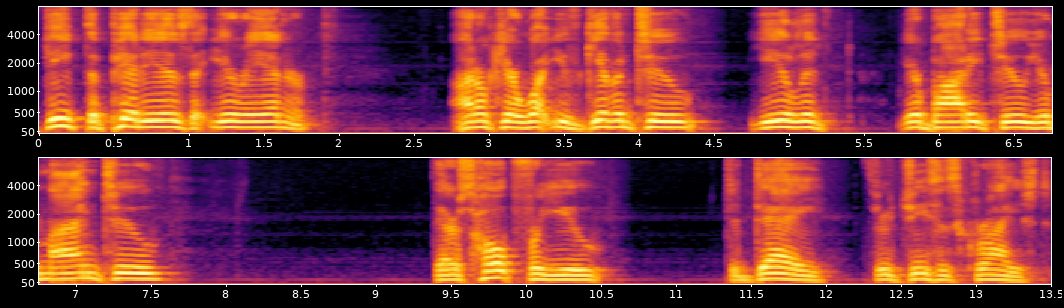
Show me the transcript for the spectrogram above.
deep the pit is that you're in, or I don't care what you've given to, yielded your body to, your mind to. There's hope for you today through Jesus Christ.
